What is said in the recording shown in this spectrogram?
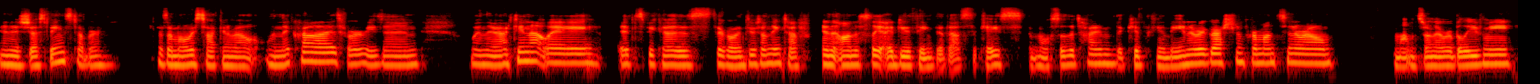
and is just being stubborn, because I'm always talking about when they cry for a reason, when they're acting that way, it's because they're going through something tough. And honestly, I do think that that's the case most of the time. The kids can be in a regression for months in a row. Moms don't ever believe me,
